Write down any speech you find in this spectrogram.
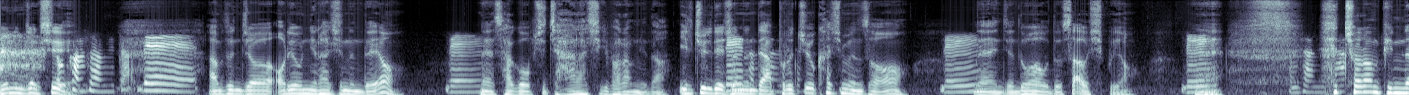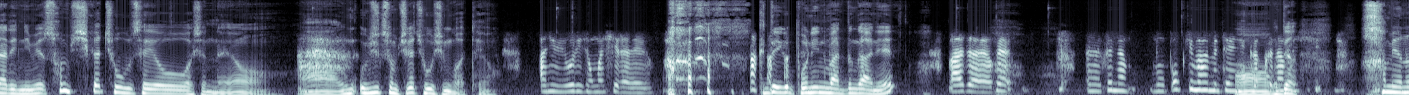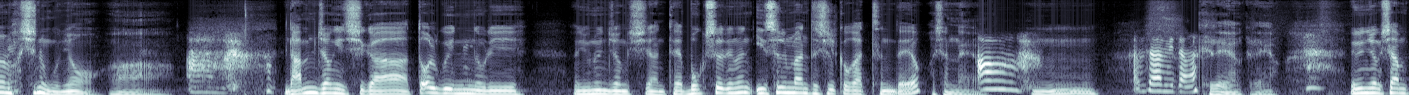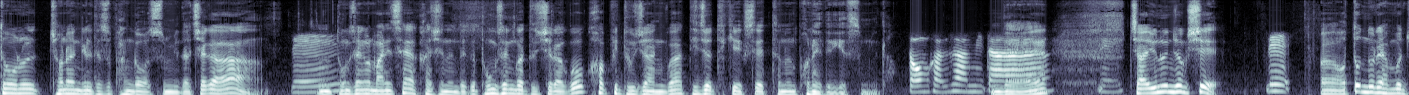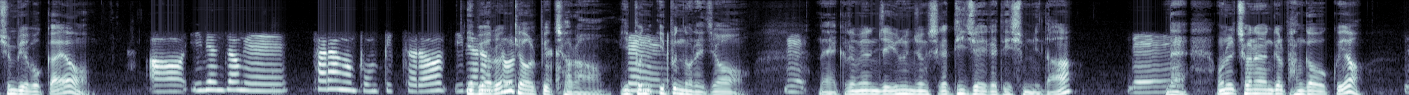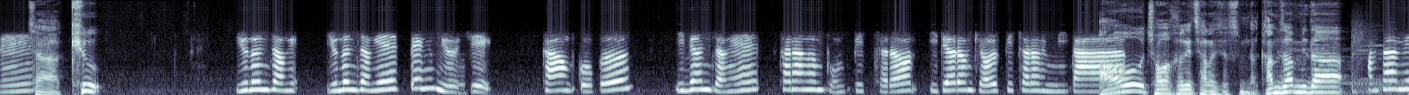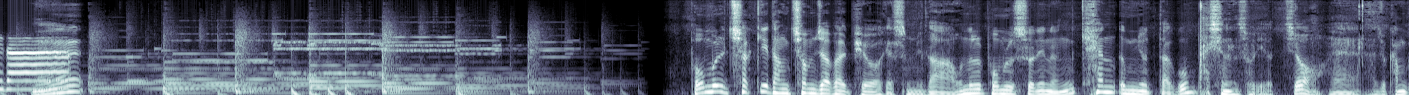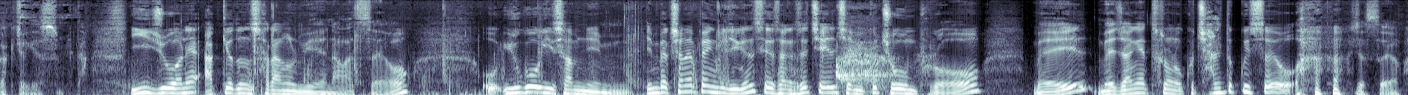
윤은정 씨, 너무 감사합니다. 네, 아무튼 저 어려운 일 하시는데요. 네, 네, 사고 없이 잘 하시기 바랍니다. 일주일 되셨는데 감사합니다. 앞으로 쭉 하시면서, 네, 네, 이제 노하우도 쌓으시고요. 네, 네. 감사합니다. 해처럼 빛나리 님이 솜씨가 좋으세요 하셨네요. 아, 음, 음식 솜씨가 좋으신 것 같아요. 아니요, 요리 정말 싫어해요. 근데 이거 본인이 만든 거 아니에요? 맞아요. 그냥, 예, 그냥 뭐 뽑기만 하면 되니까 어. 근데 시- 하면은 하시는군요. 아. 아, 남정희 씨가 떨고 있는 우리 윤은정 씨한테 목소리는 이슬만 드실 것 같은데요? 하셨네요. 아, 음, 감사합니다. 그래요, 그래요. 윤은정 씨 아무튼 오늘 전화 연결돼서 반가웠습니다. 제가 네, 음, 동생을 많이 생각하시는데 그 동생과 드시라고 커피 두 잔과 디저트 케이크 세트는 보내드리겠습니다. 너무 감사합니다. 네. 네, 자, 윤은정 씨, 네. 어, 어떤 노래 한번 준비해 볼까요? 어, 이면정의 사랑은 봄비처럼 이별은, 이별은. 겨울빛처럼. 이쁜, 네. 이쁜 노래죠. 네, 네, 그러면 이제 윤은정 씨가 DJ가 되십니다. 네, 네. 오늘 전화 연결 반가웠고요. 네, 자, 큐. 윤은정의, 윤은정의 백뮤직. 다음 곡은 이면정의 사랑은 봄비처럼 이별은 겨울비처럼입니다. 아우, 정확하게 잘하셨습니다. 감사합니다. 감사합니다. 네. 보물찾기 당첨자 발표하겠습니다. 오늘 보물소리는 캔 음료 따고 마시는 소리였죠. 네, 아주 감각적이었습니다. 이주원의 아껴둔 사랑을 위해 나왔어요. 6523님, 인백션의 백뮤직은 세상에서 제일 재밌고 좋은 프로. 매일 매장에 틀어놓고 잘 듣고 있어요. 하셨어요.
